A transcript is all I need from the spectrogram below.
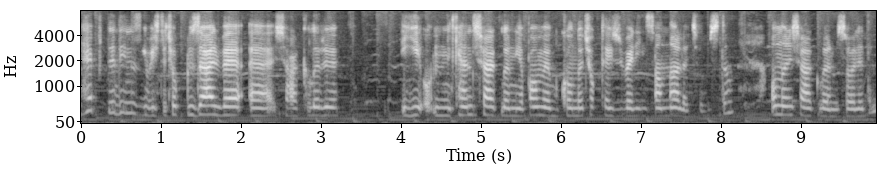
hep dediğiniz gibi işte çok güzel ve şarkıları iyi, kendi şarkılarını yapan ve bu konuda çok tecrübeli insanlarla çalıştım. Onların şarkılarını söyledim.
